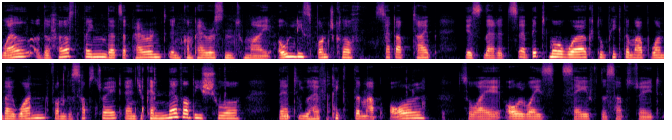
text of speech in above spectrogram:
Well, the first thing that's apparent in comparison to my only sponge cloth setup type is that it's a bit more work to pick them up one by one from the substrate and you can never be sure that you have picked them up all, so I always save the substrate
